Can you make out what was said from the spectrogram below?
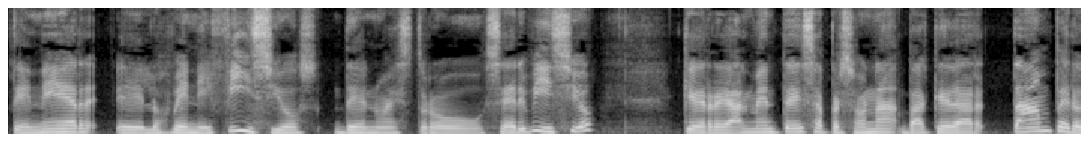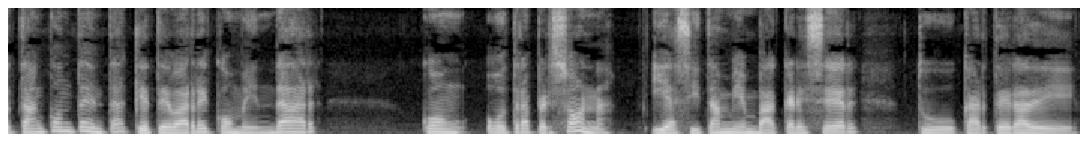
tener eh, los beneficios de nuestro servicio, que realmente esa persona va a quedar tan pero tan contenta que te va a recomendar con otra persona y así también va a crecer tu cartera de,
